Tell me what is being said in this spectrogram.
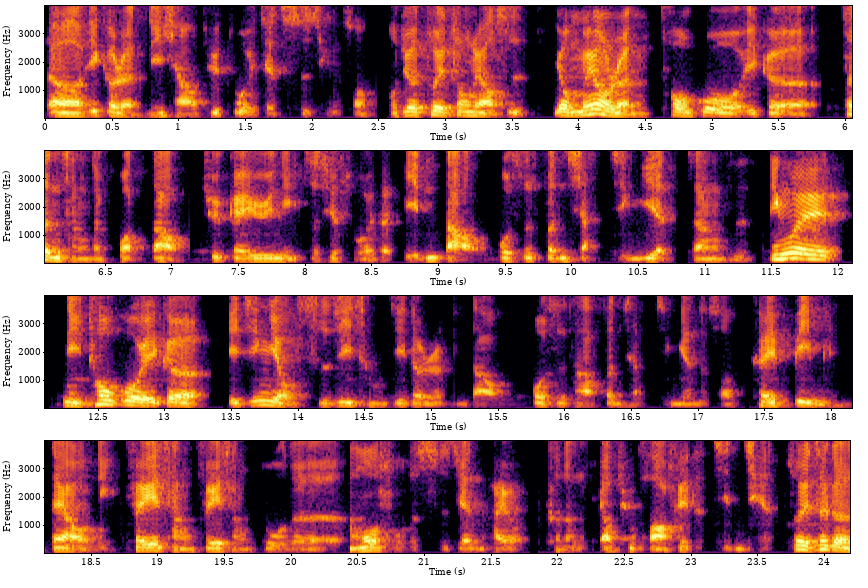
呃一个人你想要去做一件事情的时候，我觉得最重要是有没有人透过一个。正常的管道去给予你这些所谓的引导或是分享经验这样子，因为你透过一个已经有实际成绩的人引导。或是他分享经验的时候，可以避免掉你非常非常多的摸索的时间，还有可能要去花费的金钱。所以这个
